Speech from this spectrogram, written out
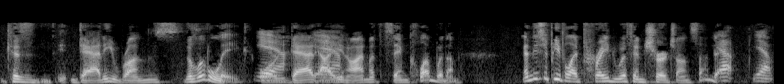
because daddy runs the little league, Yeah, or dad, I, you know, I'm at the same club with him. And these are people I prayed with in church on Sunday Yep, yep.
